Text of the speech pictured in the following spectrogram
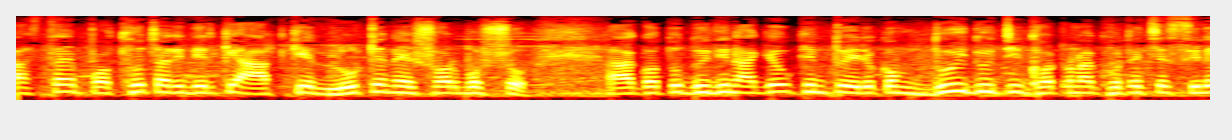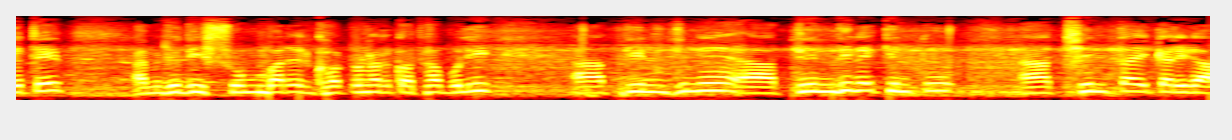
রাস্তায় পথচারীদেরকে আটকে লুটে নেয় সর্বস্ব। গত দুই দিন আগেও কিন্তু এরকম দুই দুইটি ঘটনা ঘটেছে সিলেটে। আমি যদি সোমবারের ঘটনার কথা বলি তিন দিনে তিন দিনে কিন্তু ছিনতাইকারীরা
